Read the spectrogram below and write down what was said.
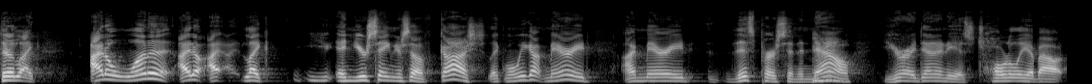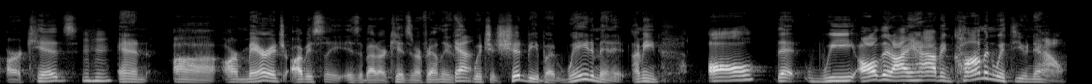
They're like, I don't want to. I don't. I I- like. You, and you're saying to yourself, "Gosh, like when we got married, I married this person, Mm-hmm. and now your identity is totally about our kids Mm-hmm. and." Uh, our marriage obviously is about our kids and our family, Yeah. which it should be. But wait a minute. I mean, all that we, all that I have in common with you now,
